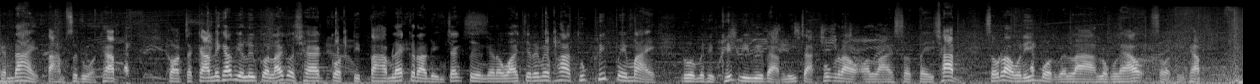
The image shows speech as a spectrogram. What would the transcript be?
กันได้ตามสะดวกครับ ก่อนจากกันนะครับอย่าลืมกดไลค์กดแชร์กดติดตามและกระดิ่งแจ้งเตือนกันเอาไว้จะได้ไม่พลาดทุกคลิปใหม่ๆ รวมไปถึงคลิปรีวิวแบบนี้จากพวกเราออนไลน์สเตชันสำหรับวันนี้หมดเวลาลงแล้ว สวัสดีครับ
